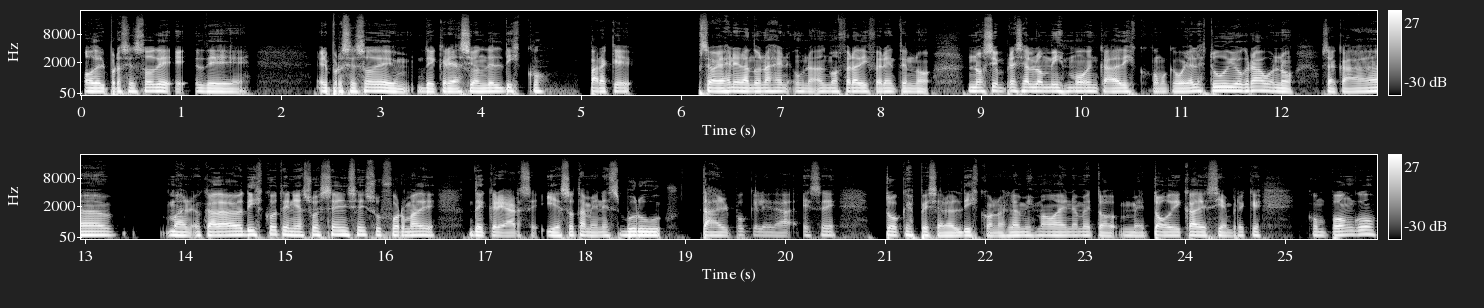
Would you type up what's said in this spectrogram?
o del proceso de, de el proceso de, de creación del disco para que se vaya generando una, una, atmósfera diferente. No, no siempre sea lo mismo en cada disco. Como que voy al estudio, grabo. No. O sea, cada, cada disco tenía su esencia y su forma de, de crearse. Y eso también es brutal porque le da ese toque especial al disco. No es la misma vaina metódica de siempre que compongo,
